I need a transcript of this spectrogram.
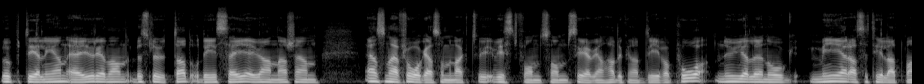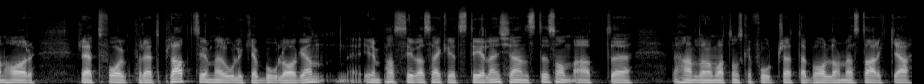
Uppdelningen är ju redan beslutad och det i sig är ju annars en en sån här fråga som en aktivistfond som Sevian hade kunnat driva på. Nu gäller det nog mer att se till att man har rätt folk på rätt plats i de här olika bolagen. I den passiva säkerhetsdelen känns det som att eh, det handlar om att de ska fortsätta behålla de här starka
